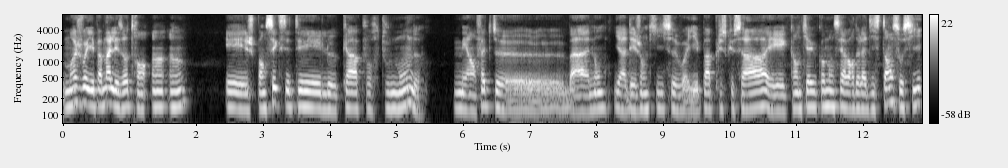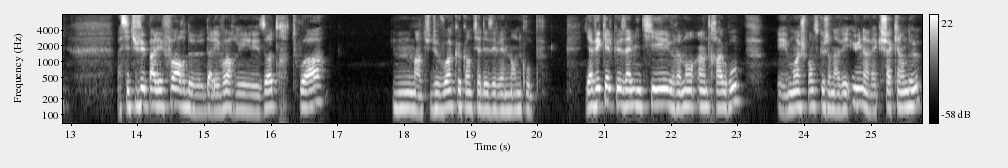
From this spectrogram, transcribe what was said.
Moi, je voyais pas mal les autres en 1-1, et je pensais que c'était le cas pour tout le monde. Mais en fait, euh, bah non, il y a des gens qui se voyaient pas plus que ça, et quand il y a eu commencé à avoir de la distance aussi, bah, si tu fais pas l'effort d'aller voir les autres, toi, ben, tu te vois que quand il y a des événements de groupe. Il y avait quelques amitiés vraiment intra-groupe, et moi je pense que j'en avais une avec chacun d'eux.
